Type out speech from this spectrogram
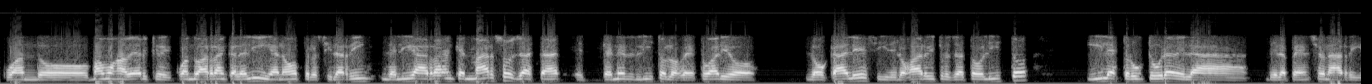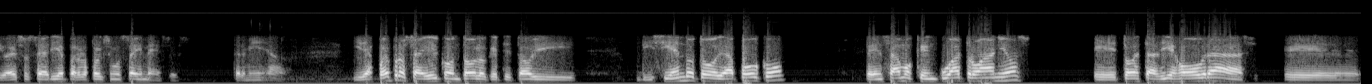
cuando vamos a ver que cuando arranca la liga, ¿no? Pero si la, liga arranca en marzo, ya está eh, tener listos los vestuarios locales y de los árbitros ya todo listo y la estructura de la de la pensión arriba. Eso sería para los próximos seis meses terminado. Y después proseguir con todo lo que te estoy diciendo, todo de a poco, pensamos que en cuatro años eh, todas estas diez obras, eh,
